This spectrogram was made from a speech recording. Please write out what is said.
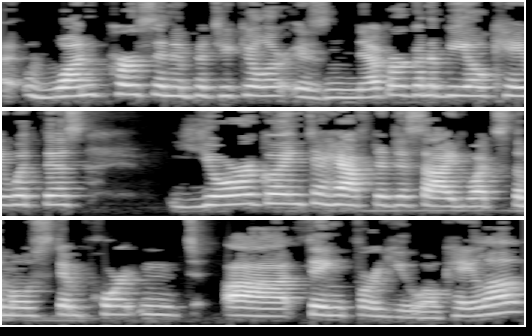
uh, one person in particular is never going to be okay with this. You're going to have to decide what's the most important uh, thing for you. Okay, love?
